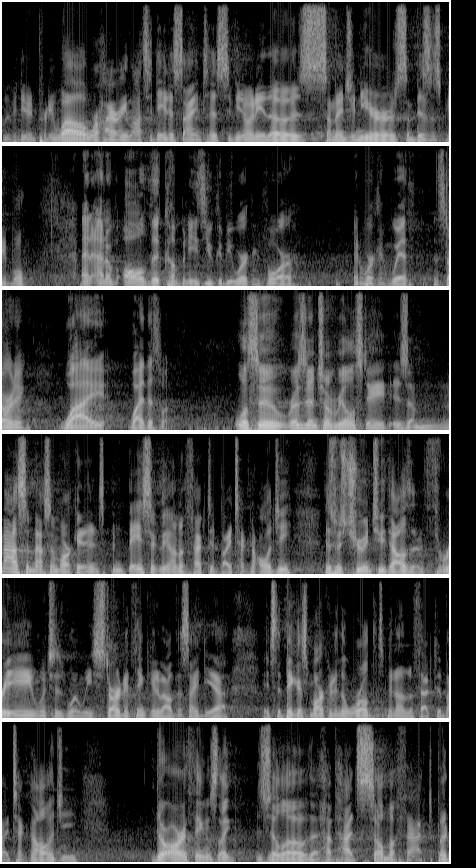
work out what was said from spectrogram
we've been doing pretty well. We're hiring lots of data scientists, if you know any of those, some engineers, some business people. And out of all the companies you could be working for and working with and starting, why why this one? Well, so residential real estate is a massive, massive market, and it's been basically unaffected by technology. This was true in 2003, which is when we started thinking about this idea. It's the biggest market in the world that's been unaffected by technology. There are things like Zillow that have had some effect, but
